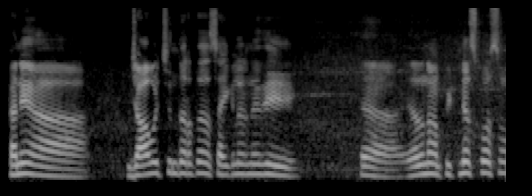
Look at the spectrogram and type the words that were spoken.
కానీ జాబ్ వచ్చిన తర్వాత సైకిల్ అనేది ఏదైనా ఫిట్నెస్ కోసం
